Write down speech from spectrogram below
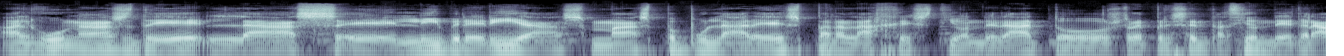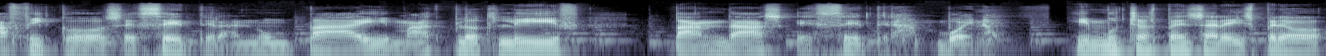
algunas de las eh, librerías más populares para la gestión de datos, representación de gráficos, etc. NumPy, Matplotlib, Pandas, etc. Bueno, y muchos pensaréis, pero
